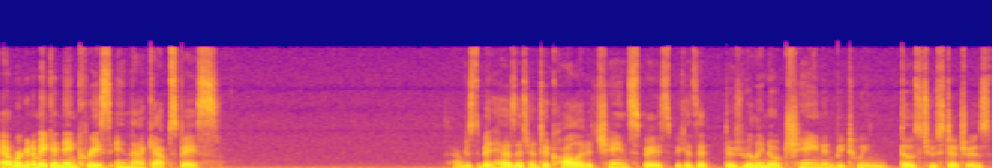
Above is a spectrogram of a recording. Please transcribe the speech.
And we're going to make an increase in that gap space. I'm just a bit hesitant to call it a chain space because it, there's really no chain in between those two stitches.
